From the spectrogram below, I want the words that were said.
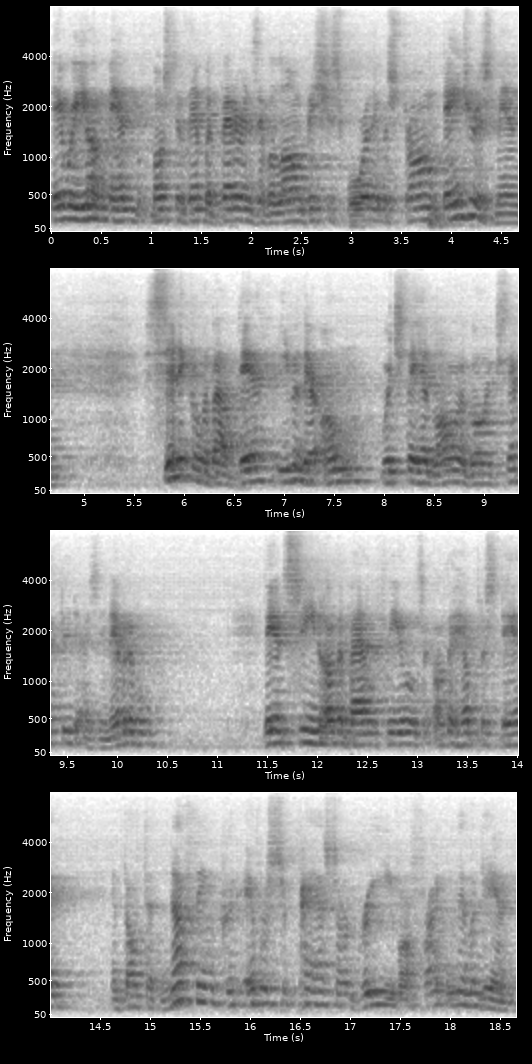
They were young men, most of them, but veterans of a long, vicious war. They were strong, dangerous men, cynical about death, even their own, which they had long ago accepted as inevitable. They had seen other battlefields, other helpless dead, and thought that nothing could ever surpass or grieve or frighten them again.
